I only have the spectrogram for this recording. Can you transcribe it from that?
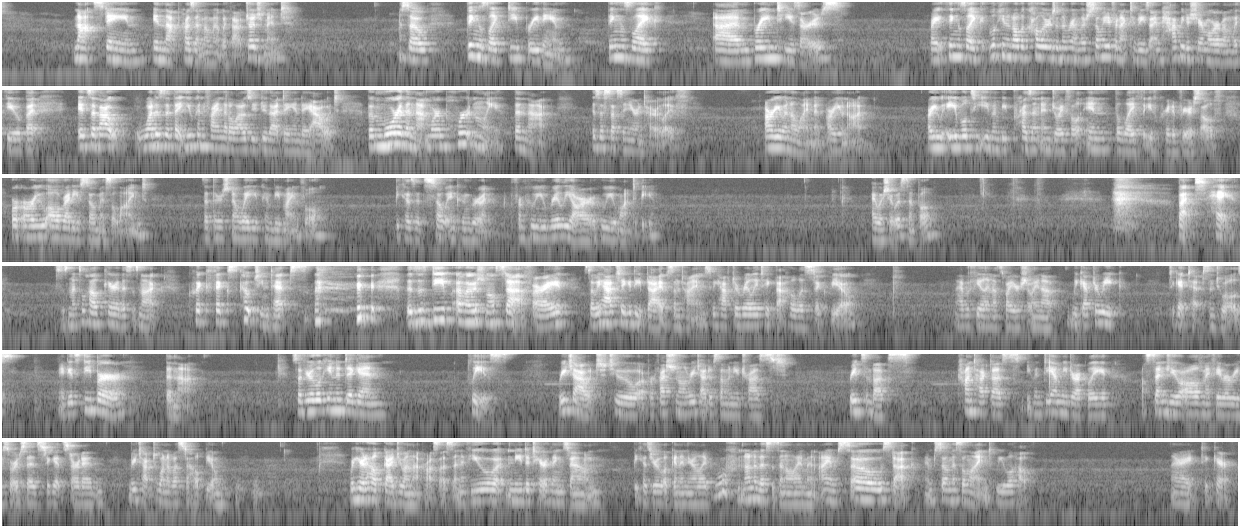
not staying in that present moment without judgment. So, things like deep breathing, things like um, brain teasers, right? Things like looking at all the colors in the room. There's so many different activities. I'm happy to share more of them with you, but it's about what is it that you can find that allows you to do that day in, day out. But more than that, more importantly than that, is assessing your entire life. Are you in alignment? Are you not? Are you able to even be present and joyful in the life that you've created for yourself? Or are you already so misaligned that there's no way you can be mindful? because it's so incongruent from who you really are or who you want to be. I wish it was simple. But hey, this is mental health care. This is not quick fix coaching tips. this is deep emotional stuff, all right? So we have to take a deep dive sometimes. We have to really take that holistic view. I have a feeling that's why you're showing up week after week, to get tips and tools. Maybe it's deeper than that. So if you're looking to dig in, please reach out to a professional, reach out to someone you trust, read some books, contact us. You can DM me directly. I'll send you all of my favorite resources to get started. Reach out to one of us to help you. we're here to help guide you on that process. And if you need to tear things down because you're looking and you're like, Oof, none of this is in alignment, I am so stuck, I'm so misaligned, we will help. All right, take care.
